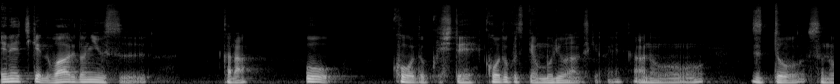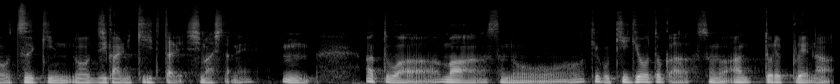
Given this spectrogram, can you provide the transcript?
NHK のワールドニュースかな？を購読して、購読っても無料なんですけどね。あの、ずっとその通勤の時間に聞いてたりしましたね。うん。あとは、まあ、その、結構企業とか、そのアントレプレーナー、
